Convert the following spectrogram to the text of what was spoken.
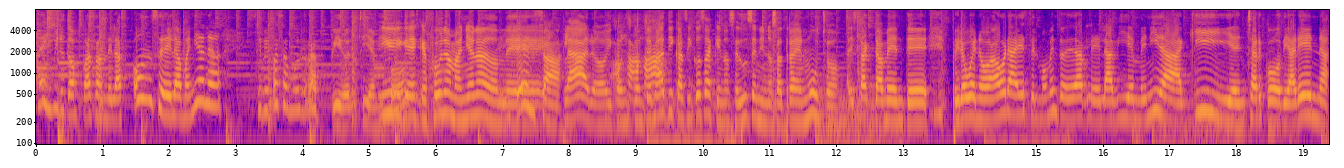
Seis minutos pasan de las 11 de la mañana. Se me pasa muy rápido el tiempo. Y que, que fue una mañana donde. Intensa. Claro, y con, Ajá, con ajá. temáticas y cosas que nos seducen y nos atraen mucho. Exactamente. Pero bueno, ahora es el momento de darle la bienvenida aquí en Charco de Arena,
